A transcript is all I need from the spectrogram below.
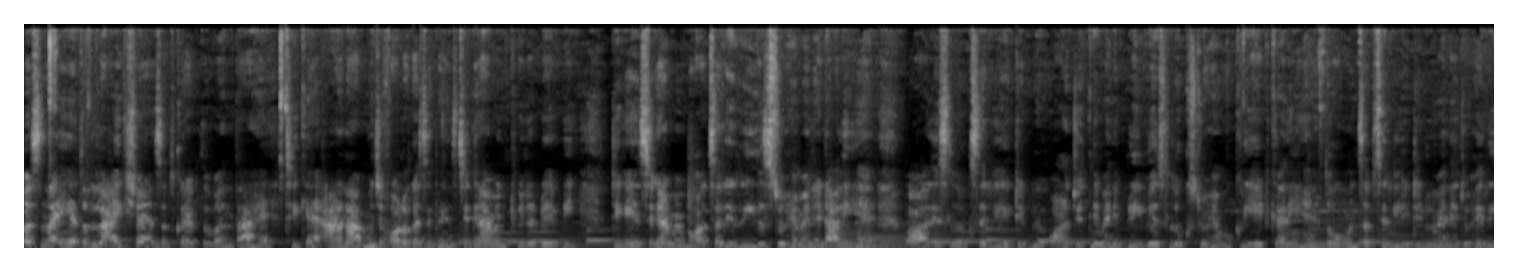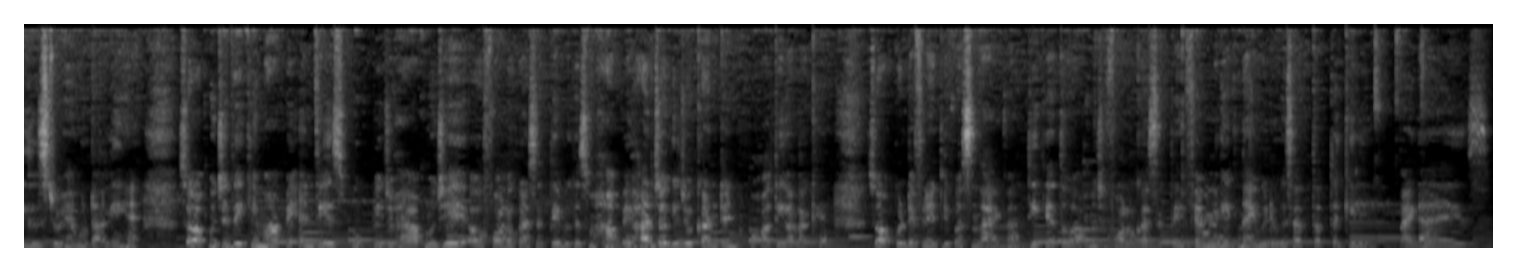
पसंद आई है तो लाइक शेयर एंड सब्सक्राइब तो बनता है, ठीक है? एंड आप मुझे फॉलो कर सकते हैं इंस्टाग्राम एंड ट्विटर पे भी, ठीक है? इंस्टाग्राम में बहुत सारी रील्स जो है मैंने डाली हैं, और इस लुक से रिलेटेड भी, और जितनी मैंने प्रीवियस लुक्स जो है वो क्रिएट करी हैं तो उन सबसे रिलेटेड भी मैंने जो है रील्स जो है वो डाली हैं। सो आप मुझे देखिए वहाँ पे एंड फेसबुक पे जो है आप मुझे फॉलो कर सकते हैं बिकॉज़ वहाँ पे हर जगह जो कंटेंट बहुत ही अलग है सो आपको डेफिनेटली पसंद आएगा, ठीक है? तो आप मुझे फॉलो कर सकते हैं। फिर मिलेंगे एक नई वीडियो के साथ, तब तक के लिए बाय गाइज़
